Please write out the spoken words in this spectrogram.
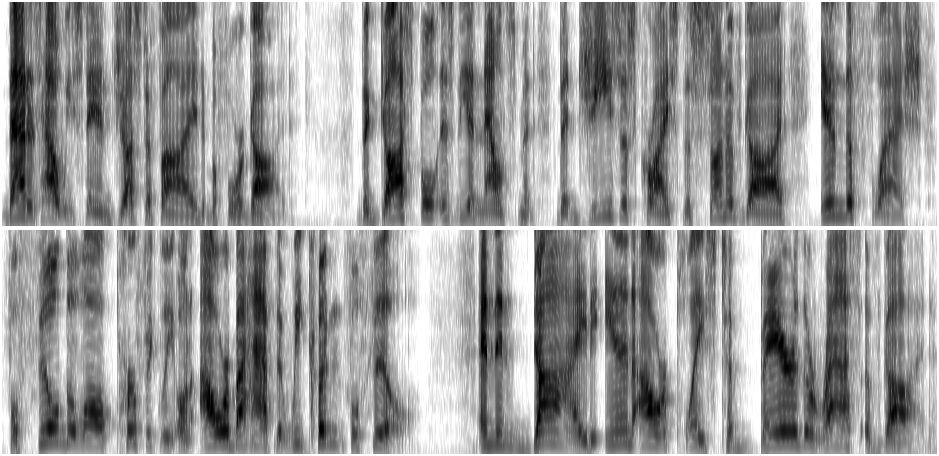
That is how we stand justified before God. The gospel is the announcement that Jesus Christ, the Son of God, in the flesh, fulfilled the law perfectly on our behalf that we couldn't fulfill, and then died in our place to bear the wrath of God.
